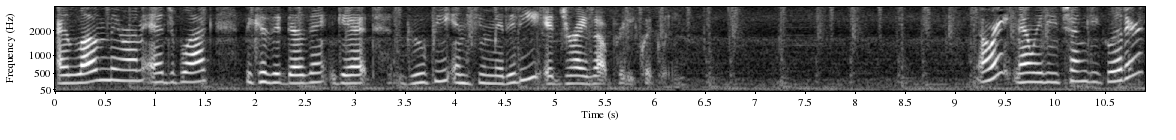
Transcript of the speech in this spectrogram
I love Mehron Edge Black because it doesn't get goopy in humidity. It dries out pretty quickly. All right, now we do Chunky Glitter.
